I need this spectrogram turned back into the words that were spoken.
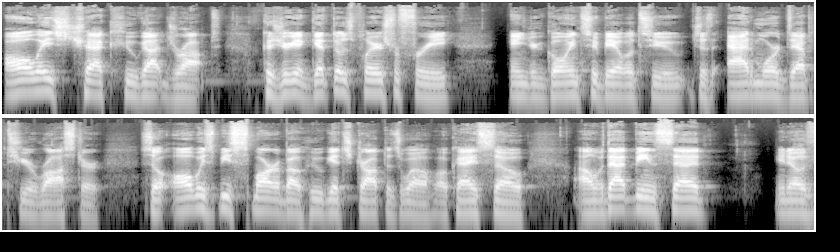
always check who got dropped because you're going to get those players for free and you're going to be able to just add more depth to your roster. So always be smart about who gets dropped as well. Okay. So uh, with that being said, you know,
